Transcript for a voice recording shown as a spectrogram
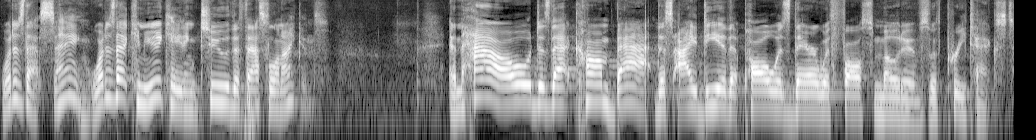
What is that saying? What is that communicating to the Thessalonians? And how does that combat this idea that Paul was there with false motives, with pretext?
